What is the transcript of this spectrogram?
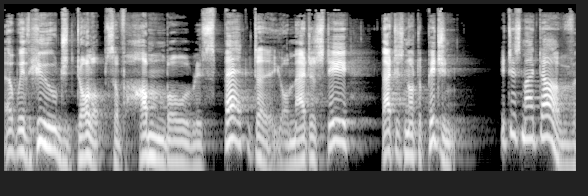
Uh, with huge dollops of humble respect, uh, Your Majesty, that is not a pigeon. It is my dove.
